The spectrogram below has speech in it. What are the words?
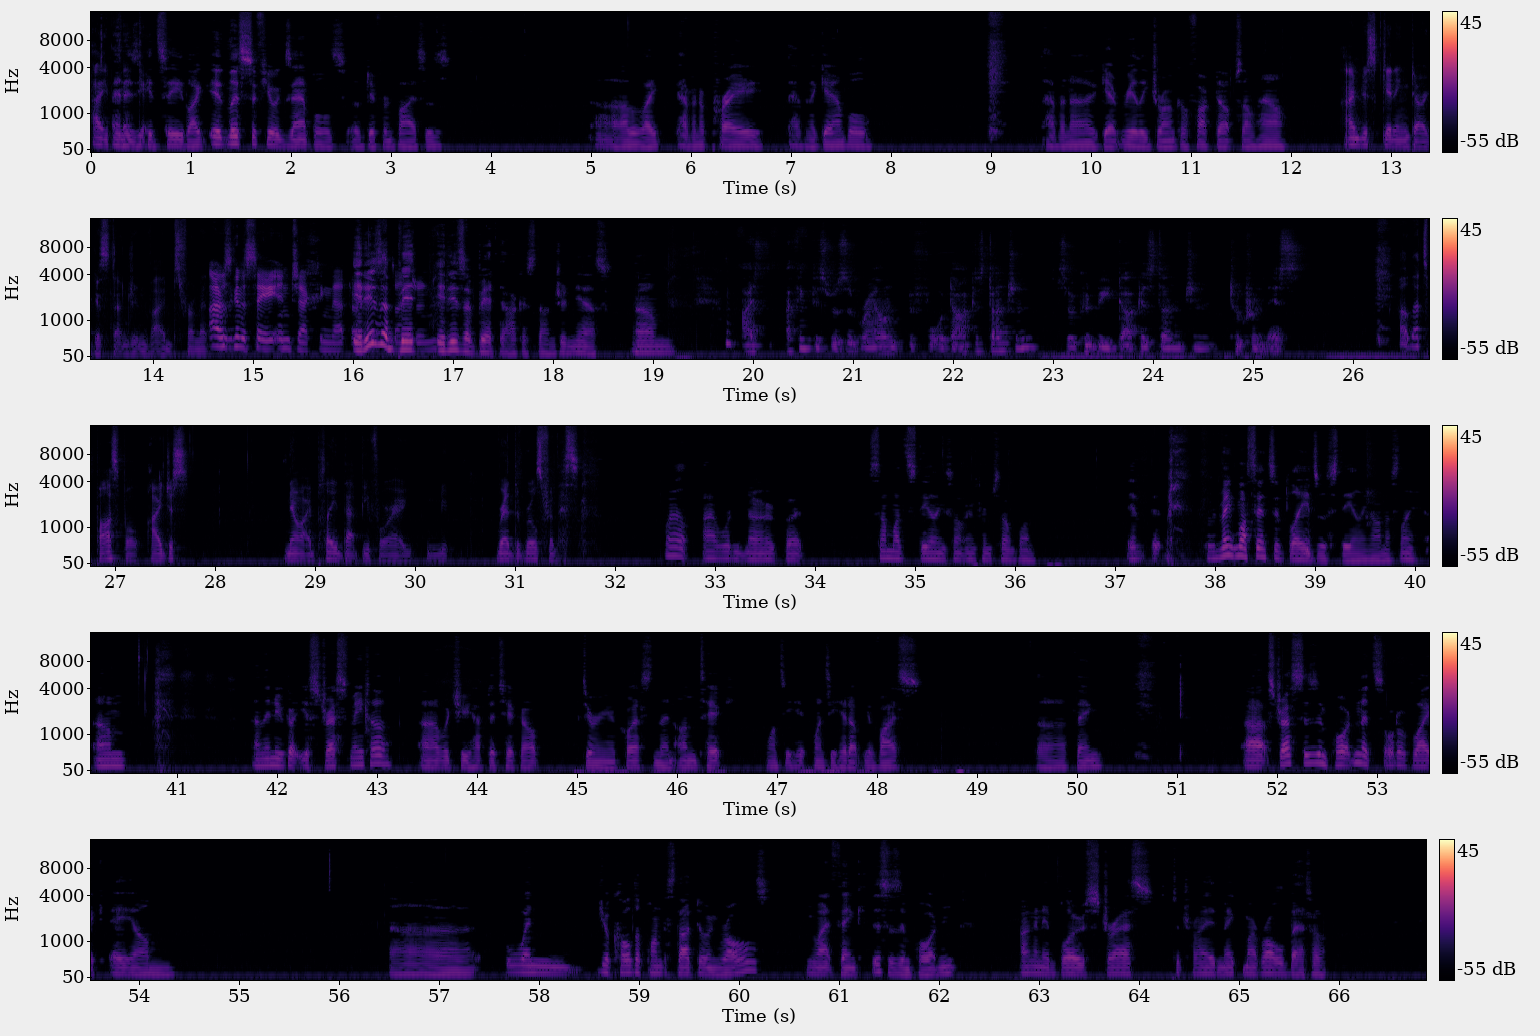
I and as you it- can see, like it lists a few examples of different vices, uh, like having a prey, having a gamble, having to get really drunk or fucked up somehow. I'm just getting Darkest Dungeon vibes from it. I was gonna say injecting that. it is a Dungeon. bit. It is a bit Darkest Dungeon, yes. Um, I I think this was around before Darkest Dungeon, so it could be Darkest Dungeon took from this. Oh, that's possible. I just no, I played that before I knew, read the rules for this. well, I wouldn't know, but someone's stealing something from someone. It, it, it would make more sense if Blades was stealing, honestly. Um, and then you've got your stress meter, uh, which you have to tick up during your quest, and then untick once you hit once you hit up your vice uh, thing. Uh, stress is important. It's sort of like a um. Uh, when you're called upon to start doing rolls, you might think this is important. I'm going to blow stress to try and make my roll better.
